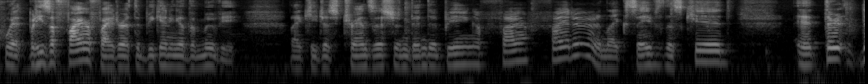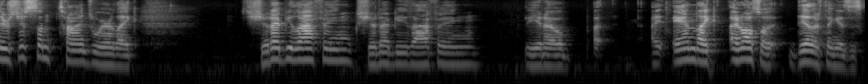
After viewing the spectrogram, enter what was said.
quit. But he's a firefighter at the beginning of the movie. Like he just transitioned into being a firefighter and like saves this kid. It there there's just some times where like should i be laughing? Should i be laughing? You know uh, I, and like and also the other thing is is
